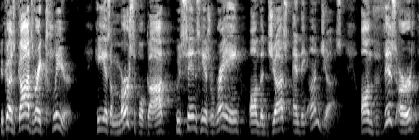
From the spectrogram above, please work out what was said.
Because God's very clear. He is a merciful God who sends his rain on the just and the unjust. On this earth,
